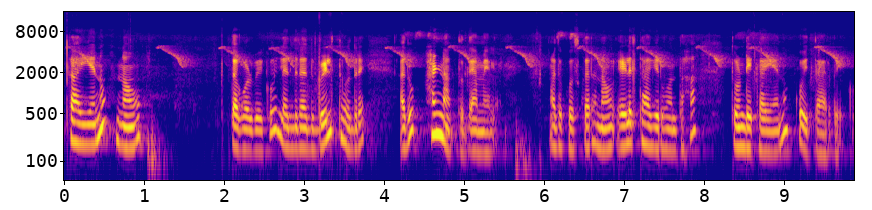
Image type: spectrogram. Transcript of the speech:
ಕಾಯಿಯನ್ನು ನಾವು ತಗೊಳ್ಬೇಕು. ಇಲ್ಲಾಂದರೆ ಅದು ಬೆಳೆದು ಹೋದರೆ ಅದು ಹಣ್ಣಾಗ್ತದೆ ಆಮೇಲೆ. ಅದಕ್ಕೋಸ್ಕರ ನಾವು ಎಳೆತಾಗಿರುವಂತಹ ತೊಂಡೆಕಾಯಿಯನ್ನು ಕೊಯ್ತಾ ಇರಬೇಕು.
